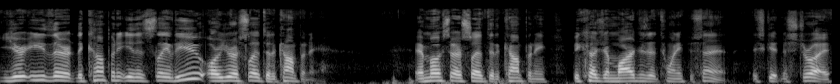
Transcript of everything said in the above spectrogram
you're either, the company either slave to you or you're a slave to the company. And most are a slave to the company because your margin's at 20%. It's getting destroyed.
